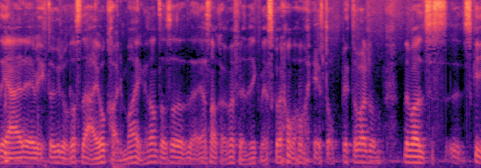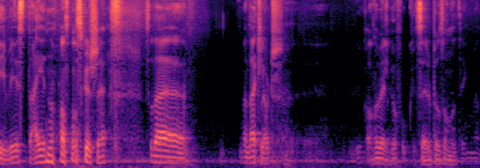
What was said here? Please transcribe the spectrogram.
Det er eh, Viktor Grodås. Det er jo karma. ikke sant? Altså, jeg snakka med Fredrik Westgård. Han var helt oppgitt. Det var, sånn, det var skrevet i stein hva som skulle skje. Så det er, men det er klart Du kan jo velge å fokusere på sånne ting. Men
